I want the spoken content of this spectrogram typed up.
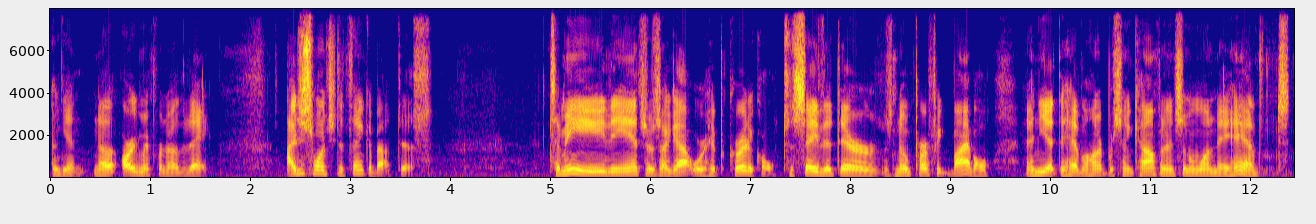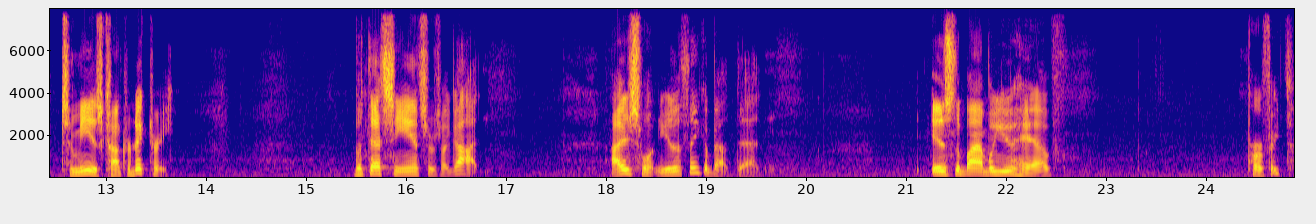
again, another argument for another day. I just want you to think about this to me, the answers I got were hypocritical. To say that there's no perfect Bible and yet to have 100% confidence in the one they have, t- to me, is contradictory. But that's the answers I got. I just want you to think about that. Is the Bible you have perfect,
